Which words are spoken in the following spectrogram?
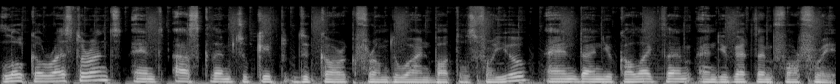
local restaurant and ask them to keep the cork from the wine bottles for you and then you collect them and you get them for free.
